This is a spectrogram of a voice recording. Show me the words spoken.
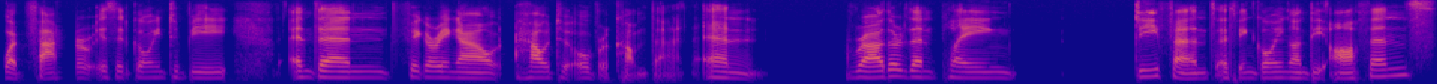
what factor is it going to be and then figuring out how to overcome that. And rather than playing defense i think going on the offense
